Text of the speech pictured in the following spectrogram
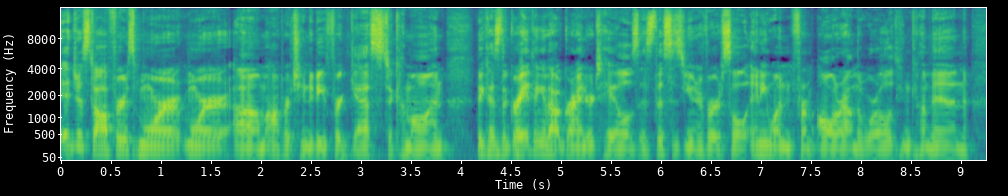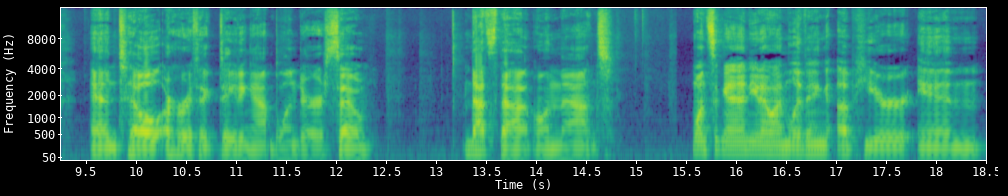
it just offers more more um, opportunity for guests to come on because the great thing about Grindr Tales is this is universal. Anyone from all around the world can come in and tell a horrific dating app blunder. So that's that on that. Once again, you know, I'm living up here in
